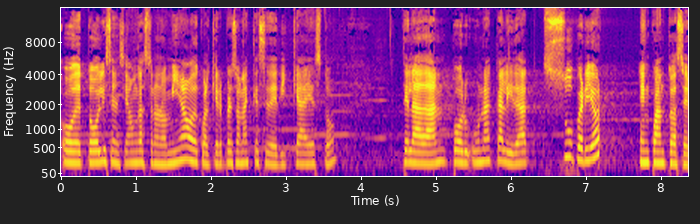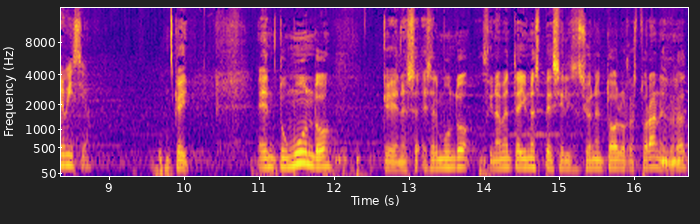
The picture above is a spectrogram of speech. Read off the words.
o de todo licenciado en gastronomía o de cualquier persona que se dedique a esto. Te la dan por una calidad superior en cuanto a servicio. Ok. En tu mundo, que es el mundo, finalmente hay una especialización en todos los restaurantes, ¿verdad?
